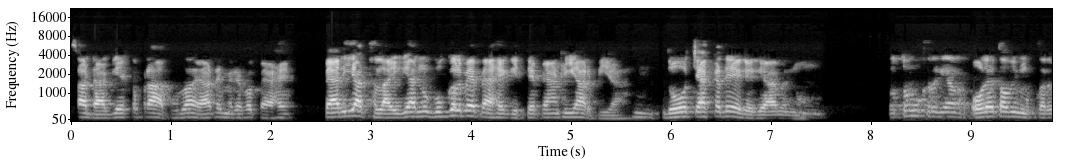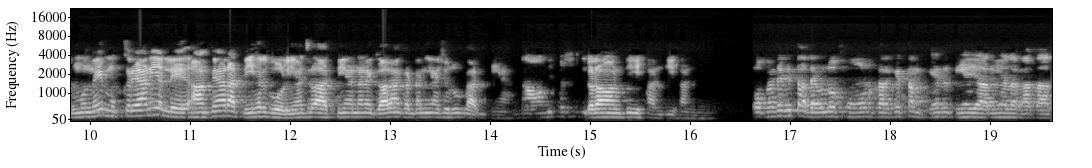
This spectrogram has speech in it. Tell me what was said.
ਸਾਡਾ ਅੱਗੇ ਇੱਕ ਭਰਾ ਪੂਰਾ ਹੋਇਆ ਤੇ ਮੇਰੇ ਕੋਲ ਪੈਸੇ। ਪੈਰੀ ਹੱਥ ਲਾਈ ਗਿਆ ਇਹਨੂੰ ਗੂਗਲ ਪੇ ਪੈਸੇ ਕੀਤੇ 65000 ਰੁਪਇਆ। ਦੋ ਚੈੱਕ ਦੇ ਕੇ ਗਿਆ ਮੈਨੂੰ। ਉਤੋਂ ਮੁੱਕਰ ਗਿਆ। ਉਹਦੇ ਤੋਂ ਵੀ ਮੁੱਕਰ ਨਹੀਂ ਮੁੱਕਰਿਆ ਨਹੀਂ ਹਲੇ। ਆਂਦਿਆਂ ਰਾਤੀ ਫਿਰ ਗੋਲੀਆਂ ਚਲਾਤੀਆਂ ਇਹਨਾਂ ਨੇ ਗਾਲਾਂ ਕੱਢਣੀਆਂ ਸ਼ੁਰੂ ਕਰਤੀਆਂ। ਡਰਾਉਣ ਦੀ ਕੋਸ਼ਿਸ਼ ਕੀਤੀ। ਡਰਾਉਣ ਦੀ ਹਾਂਜੀ ਹਾਂਜੀ। ਉਹ ਕਹਿੰਦੇ ਕਿ ਤੁਹਾਡੇ ਵੱਲੋਂ ਫੋਨ ਕਰਕੇ ਧਮਕੀਆਂ ਦਿੱਤੀਆਂ ਜਾ ਰਹੀਆਂ ਲਗਾਤਾਰ।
